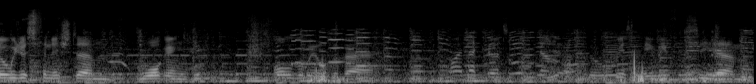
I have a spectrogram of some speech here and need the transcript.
So we just finished um, walking all the way over there. My neck hurts down. Yeah, so basically we've see, um,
